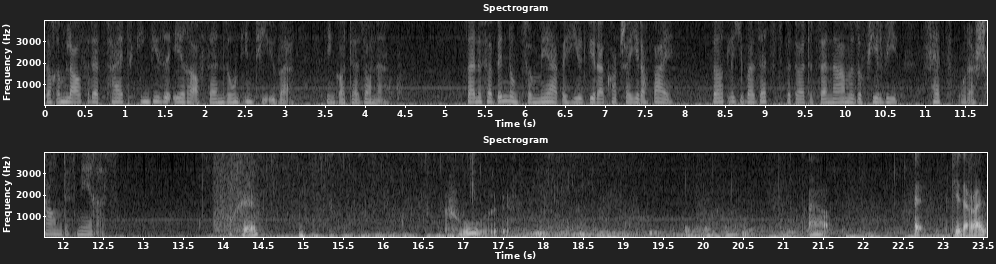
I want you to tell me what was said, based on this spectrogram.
Doch im Laufe der Zeit ging diese Ehre auf seinen Sohn Inti über, den Gott der Sonne. Seine Verbindung zum Meer behielt Viracocha jedoch bei. Wörtlich übersetzt bedeutet sein Name so viel wie Fett oder Schaum des Meeres. Okay. Cool. Ah. Ey, geh da rein.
